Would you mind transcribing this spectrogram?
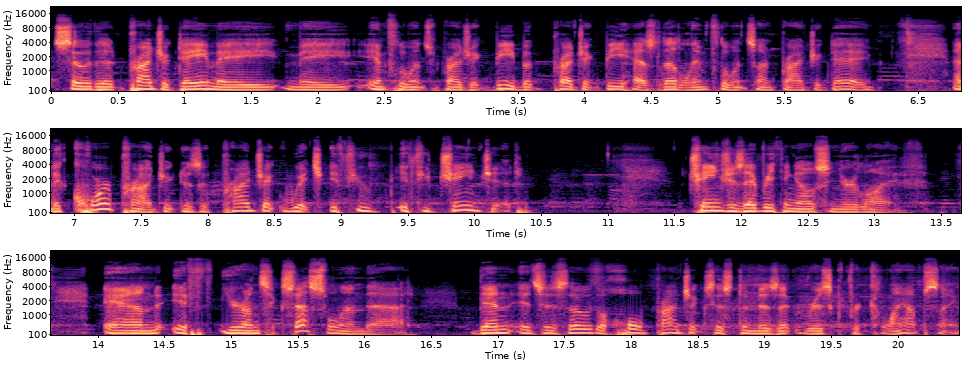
so that project A may may influence project B, but project B has little influence on project A. And a core project is a project which, if you if you change it, changes everything else in your life. And if you're unsuccessful in that, then it's as though the whole project system is at risk for collapsing.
